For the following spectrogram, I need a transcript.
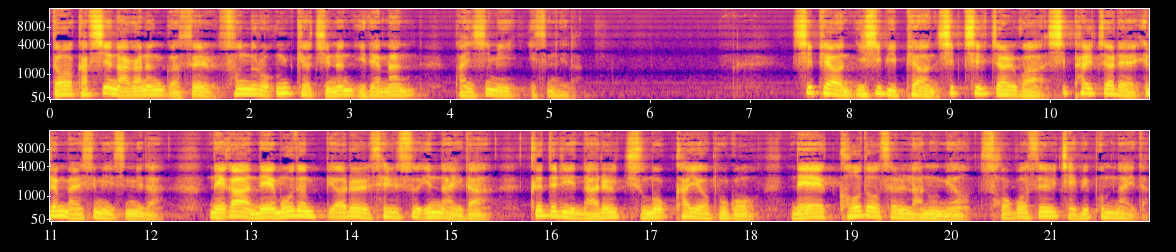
더 값이 나가는 것을 손으로 움켜쥐는 일에만 관심이 있습니다. 시편 22편 17절과 18절에 이런 말씀이 있습니다. 내가 내 모든 뼈를 셀 수 있나이다. 그들이 나를 주목하여 보고 내 겉옷을 나누며 속옷을 제비 뽑나이다.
